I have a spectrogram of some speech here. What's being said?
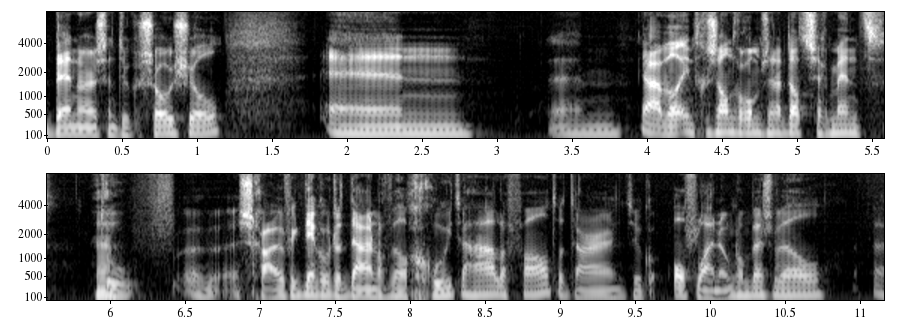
banners en natuurlijk social. En ehm, ja, wel interessant waarom ze naar dat segment. Toe eh, schuiven. Ik denk ook dat daar nog wel groei te halen valt. Dat daar natuurlijk offline ook nog best wel eh,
